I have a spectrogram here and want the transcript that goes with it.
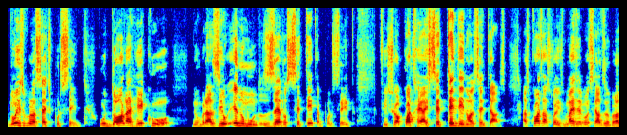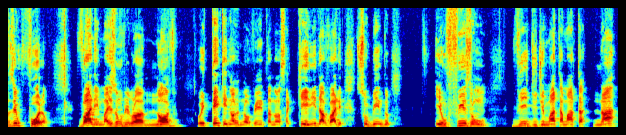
2,7%. O dólar recuou no Brasil e no mundo 0,70%, fechou a R$ 4,79. As quatro ações mais negociadas no Brasil foram Vale mais 1,9%, 89,90, a nossa querida Vale subindo. Eu fiz um vídeo de mata-mata na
